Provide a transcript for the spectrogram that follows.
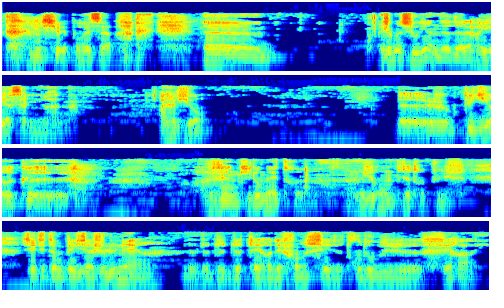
messieurs les professeurs. Euh, je me souviens de, l'arrivée à Stalingrad, à l'avion. Euh, je puis dire que 20 kilomètres environ, peut-être plus, c'était un paysage lunaire, de, terre défoncée, de trous d'obus, de ferraille.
